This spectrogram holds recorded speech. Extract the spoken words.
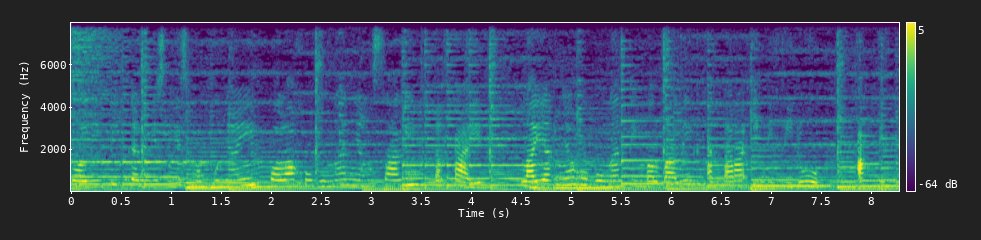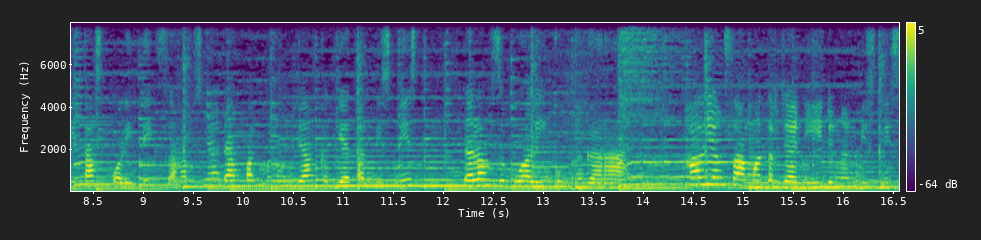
politik dan bisnis mempunyai pola hubungan yang saling terkait layaknya hubungan timbal balik antara individu. Aktivitas politik seharusnya dapat menunjang kegiatan bisnis dalam sebuah lingkup negara. Hal yang sama terjadi dengan bisnis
